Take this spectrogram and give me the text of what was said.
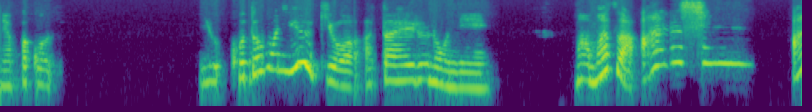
やっぱこう、ゆ子供に勇気を与えるのに、まあ、まずは安心、安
